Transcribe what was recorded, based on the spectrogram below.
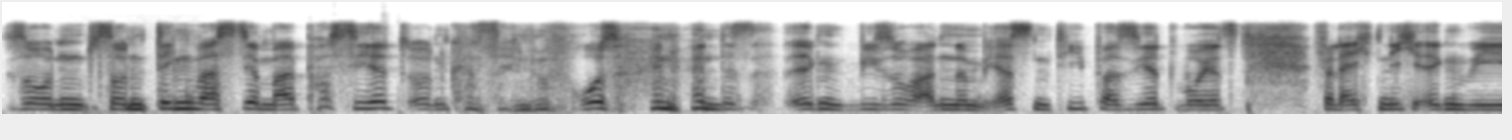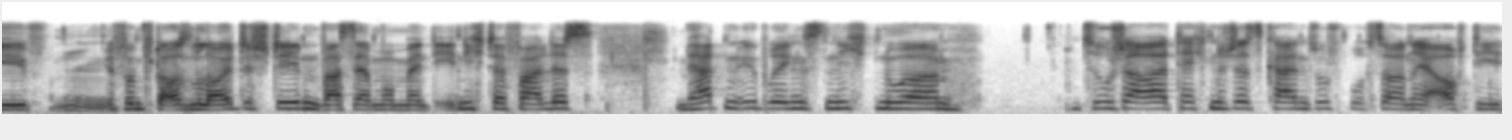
so ein, so ein Ding, was dir mal passiert und kannst dir nur froh sein, wenn das irgendwie so an einem ersten Tee passiert, wo jetzt vielleicht nicht irgendwie 5000 Leute stehen, was ja im Moment eh nicht der Fall ist. Wir hatten übrigens nicht nur Zuschauertechnisch ist kein Zuspruch, sondern ja auch die,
